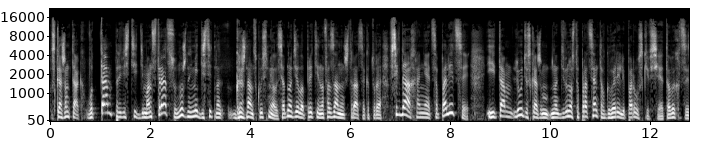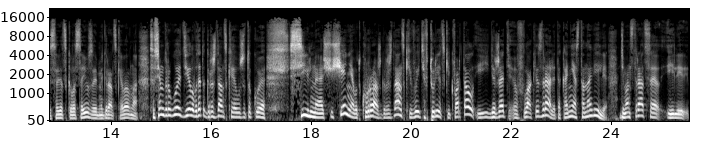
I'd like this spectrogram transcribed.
скажем так, вот там провести демонстрацию нужно иметь действительно гражданскую смелость. Одно дело прийти на Фазаненштрассе, которая всегда охраняется полицией, и там люди, скажем, на 90% говорили по-русски все. Это выходцы из Советского Союза, иммигрантская волна. Совсем другое дело, вот это гражданское уже такое сильное ощущение, вот кураж гражданский, выйти в турецкий квартал и держать флаг Израиля. Так они остановили. Демонстрация или,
